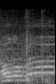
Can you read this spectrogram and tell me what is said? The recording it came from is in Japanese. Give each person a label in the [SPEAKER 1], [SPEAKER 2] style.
[SPEAKER 1] 報道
